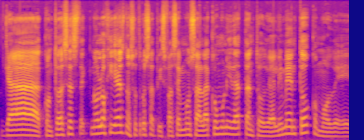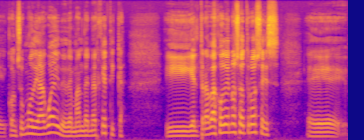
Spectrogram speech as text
ya con todas esas tecnologías, nosotros satisfacemos a la comunidad tanto de alimento como de consumo de agua y de demanda energética. Y el trabajo de nosotros es eh,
